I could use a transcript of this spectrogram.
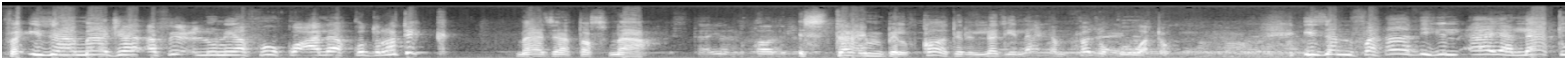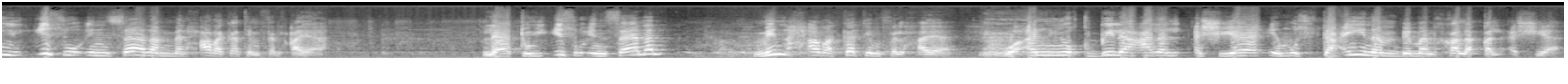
فإذا ما جاء فعل يفوق على قدرتك ماذا تصنع؟ استعن بالقادر الذي لا ينفذ قوته إذا فهذه الآية لا تيئس إنسانا من حركة في الحياة. لا تيئس إنسانا من حركة في الحياة وأن يقبل على الأشياء مستعينا بمن خلق الأشياء.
